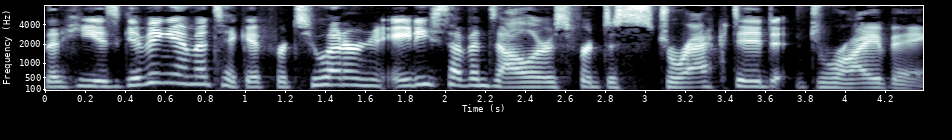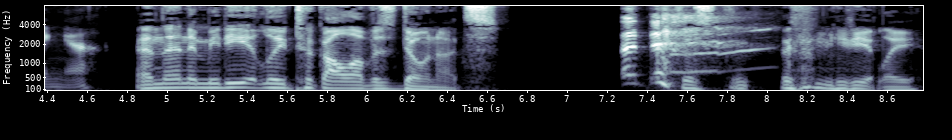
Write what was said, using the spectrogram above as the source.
that he is giving him a ticket for $287 for distracted driving. and then immediately took all of his donuts. Just immediately.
